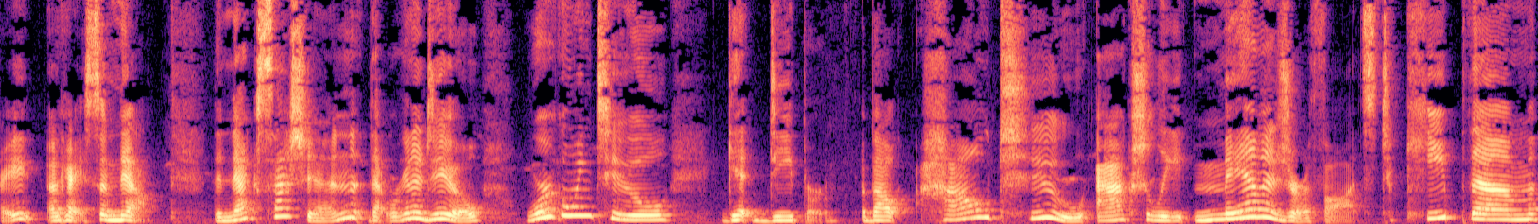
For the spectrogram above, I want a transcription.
right? Okay, so now the next session that we're going to do, we're going to get deeper about how to actually manage our thoughts to keep them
